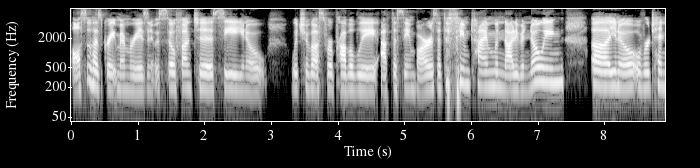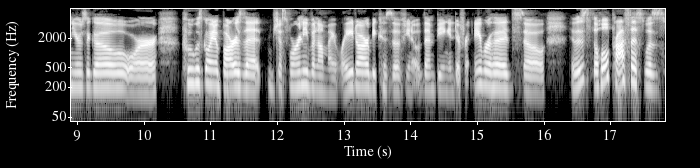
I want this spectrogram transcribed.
also has great memories, and it was so fun to see, you know which of us were probably at the same bars at the same time when not even knowing, uh, you know, over 10 years ago, or who was going to bars that just weren't even on my radar because of, you know, them being in different neighborhoods. So it was the whole process was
